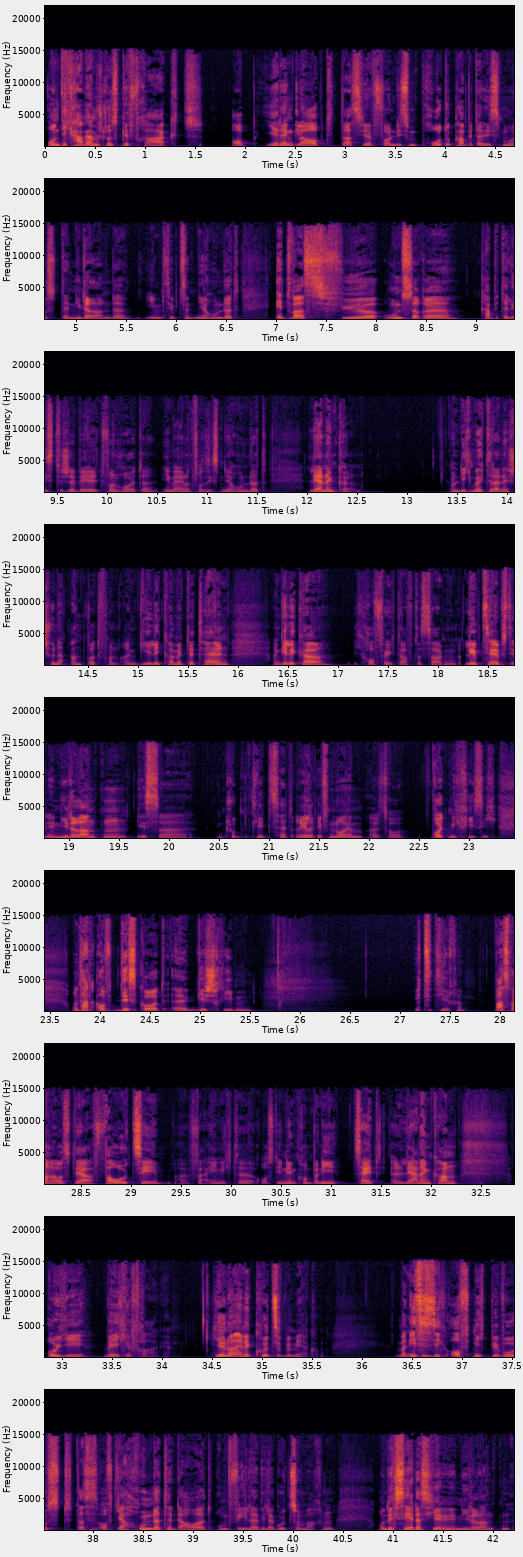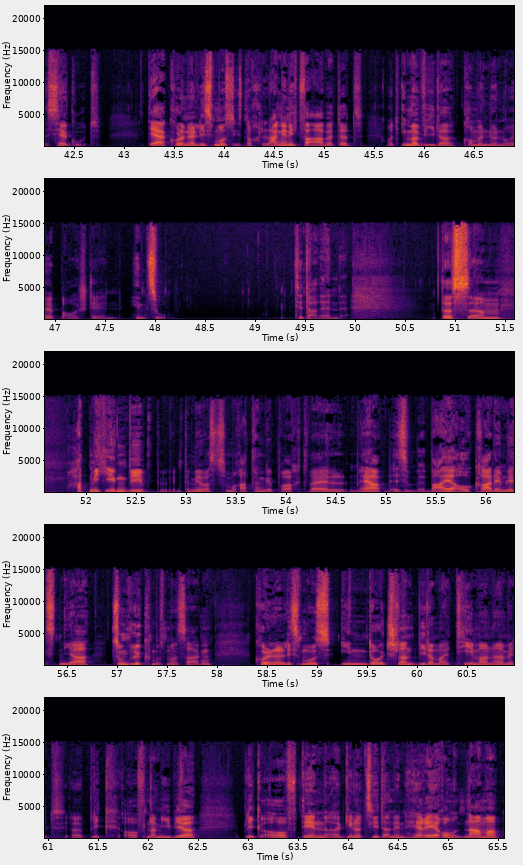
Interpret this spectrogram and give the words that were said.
Und ich habe am Schluss gefragt, ob ihr denn glaubt, dass wir von diesem Protokapitalismus der Niederlande im 17. Jahrhundert etwas für unsere kapitalistische Welt von heute im 21. Jahrhundert lernen können. Und ich möchte da eine schöne Antwort von Angelika mit dir teilen. Angelika, ich hoffe, ich darf das sagen, lebt selbst in den Niederlanden, ist äh, ein Clubmitglied seit relativ neuem, also freut mich riesig, und hat auf Discord äh, geschrieben, ich zitiere, was man aus der VOC, äh, Vereinigte Ostindien Kompanie, Zeit lernen kann. Oh je, welche Frage. Hier nur eine kurze Bemerkung. Man ist es sich oft nicht bewusst, dass es oft Jahrhunderte dauert, um Fehler wieder gut zu machen. Und ich sehe das hier in den Niederlanden sehr gut. Der Kolonialismus ist noch lange nicht verarbeitet und immer wieder kommen nur neue Baustellen hinzu. Zitat Ende. Das ähm, hat mich irgendwie bei mir was zum Rattern gebracht, weil, naja, es war ja auch gerade im letzten Jahr, zum Glück muss man sagen, Kolonialismus in Deutschland wieder mal Thema, ne, mit äh, Blick auf Namibia, Blick auf den äh, Genozid an den Herero und Nama.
